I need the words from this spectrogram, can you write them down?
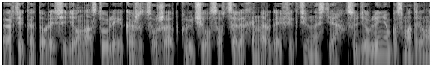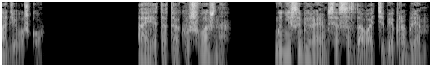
Арти, который сидел на стуле и, кажется, уже отключился в целях энергоэффективности, с удивлением посмотрел на девушку. «А это так уж важно?» Мы не собираемся создавать тебе проблем.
